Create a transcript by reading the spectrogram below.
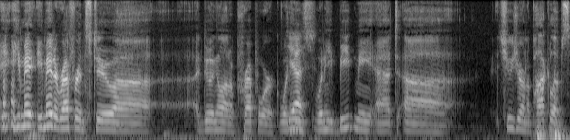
he, he made he made a reference to uh, doing a lot of prep work when Yes. he when he beat me at uh, Choose Your Own Apocalypse.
